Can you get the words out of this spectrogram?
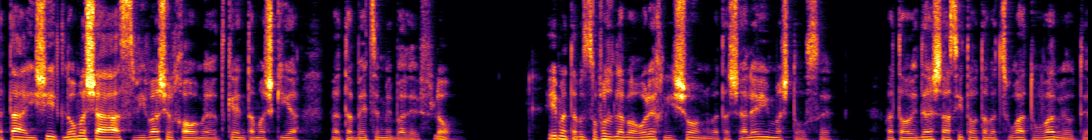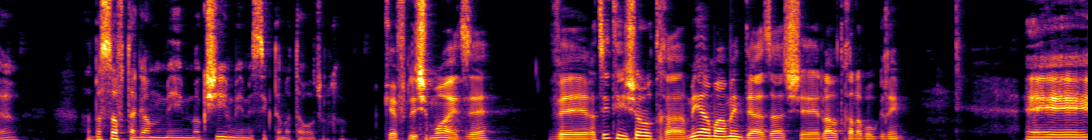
אתה אישית, לא מה שהסביבה שלך אומרת, כן, אתה משקיע ואתה בעצם מבלף, לא. אם אתה בסופו של דבר הולך לישון ואתה שלם עם מה שאתה עושה, ואתה יודע שעשית אותה בצורה הטובה ביותר, אז בסוף אתה גם מגשים ומשיג את המטרות שלך. כיף לשמוע את זה. ורציתי לשאול אותך, מי המאמן דאז אז שהעלה אותך לבוגרים? אה,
